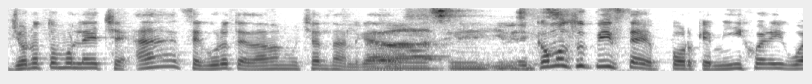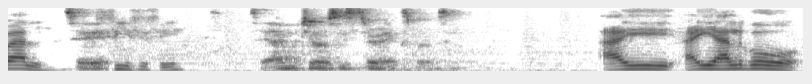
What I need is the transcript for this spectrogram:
yo no tomo leche. Ah, seguro te daban muchas nalgadas. Ah, sí. ¿Cómo supiste? Porque mi hijo era igual. Sí, sí, sí. sí. hay muchos easter eggs, Hay, hay algo,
